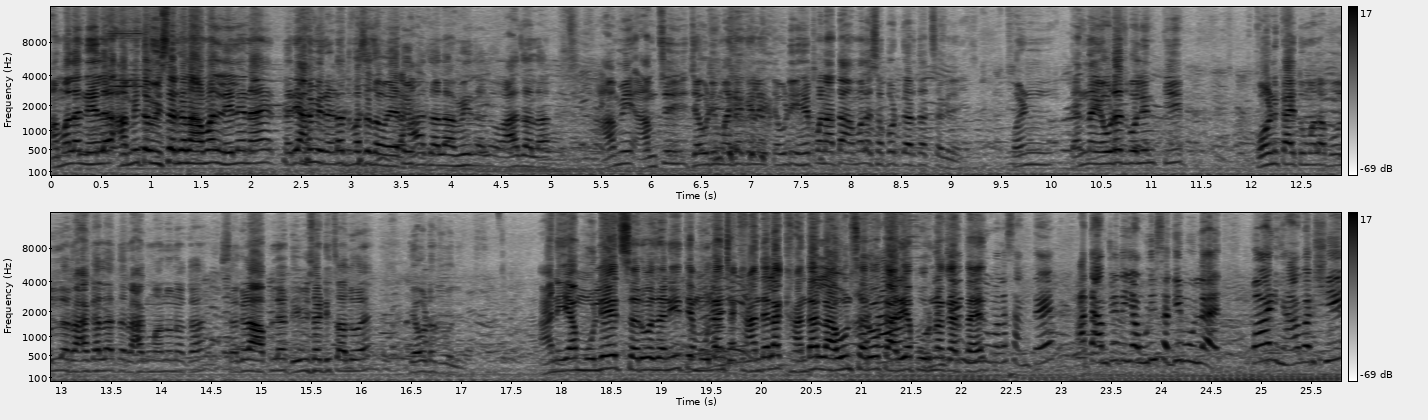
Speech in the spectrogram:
आम्हाला नेलं आम्ही तर विसर्जन आम्हाला नेले नाही तरी आम्ही रडत बसत हवं हा झाला आम्ही झालो हा झाला आम्ही आमची जेवढी मजा केली तेवढी हे पण आता आम्हाला सपोर्ट करतात सगळे. पण त्यांना एवढंच बोलेन की कोण काय तुम्हाला बोललं राग आला तर राग मानू नका. सगळं आपल्या देवीसाठी चालू आहे तेवढंच बोलेन. आणि या मुले आहेत सर्वजणी त्या मुलांच्या खांद्याला खांदा लावून सर्व कार्य पूर्ण करतायत. तुम्हाला सांगते आता आमच्या इथे एवढी सगळी मुलं आहेत. पण ह्या वर्षी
